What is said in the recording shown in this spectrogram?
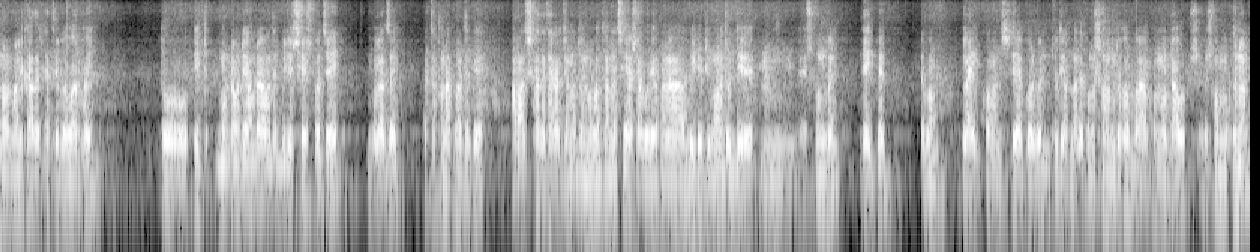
নর্মাল কাজের ক্ষেত্রে ব্যবহার হয়। তো এটা মোটামুটি আমরা আমাদের ভিডিও শেষ পর্যায়ে বলা যায়। এতক্ষণ আপনাদেরকে আমার সাথে থাকার জন্য ধন্যবাদ জানাচ্ছি। আশা করি আপনারা ভিডিওটি মনোযোগ দিয়ে শুনবেন, দেখবেন এবং লাইক কমেন্ট শেয়ার করবেন। যদি আপনাদের কোনো সন্দেহ বা কোনো ডাউট সম্মুখীন হন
